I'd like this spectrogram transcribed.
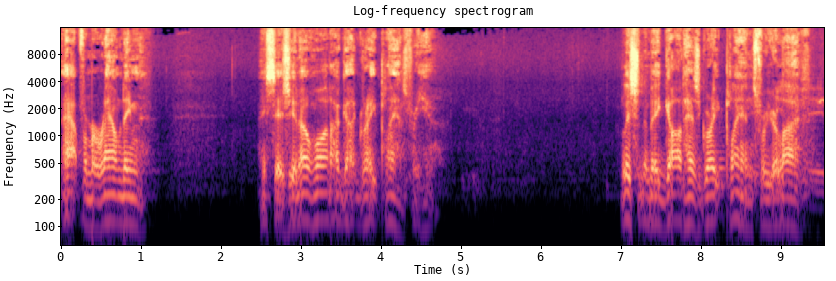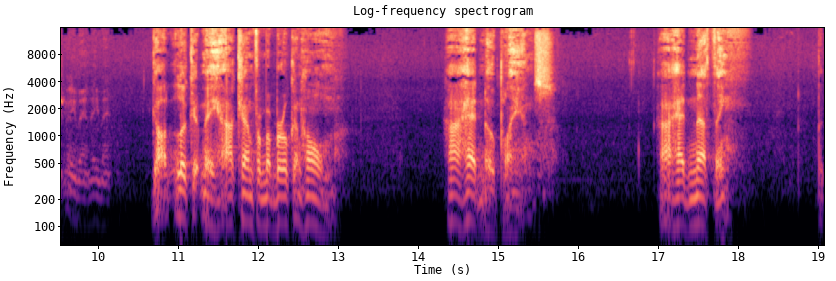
out from around him. He says, You know what? I've got great plans for you. Listen to me. God has great plans for your life. God, look at me. I come from a broken home. I had no plans. I had nothing but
